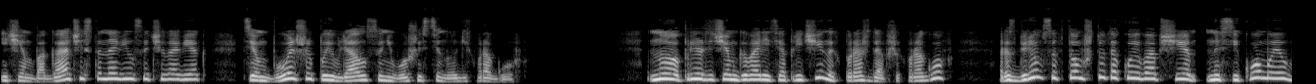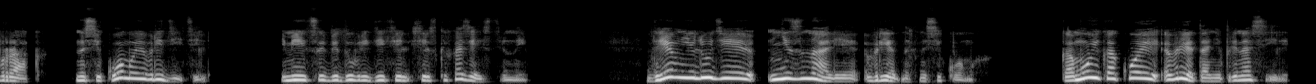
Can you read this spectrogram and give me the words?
И чем богаче становился человек, тем больше появлялось у него шестиногих врагов. Но прежде чем говорить о причинах, порождавших врагов, разберемся в том, что такое вообще насекомое-враг, насекомое-вредитель имеется в виду вредитель сельскохозяйственный. Древние люди не знали вредных насекомых. Кому и какой вред они приносили?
